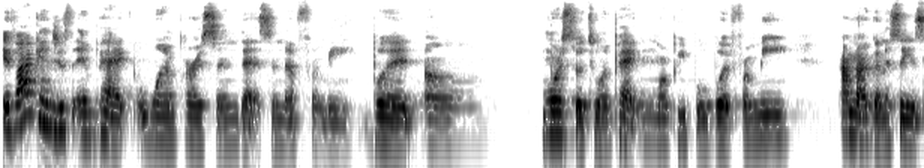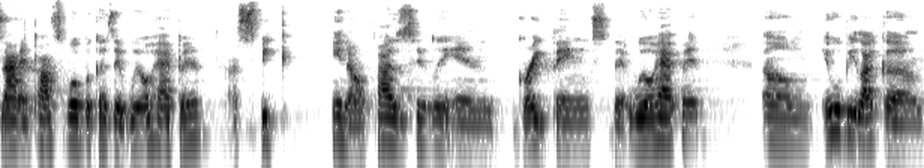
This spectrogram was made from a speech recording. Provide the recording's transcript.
If I can just impact one person, that's enough for me. But um, more so to impact more people. But for me, I'm not going to say it's not impossible because it will happen. I speak, you know, positively and great things that will happen. Um, it will be like a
